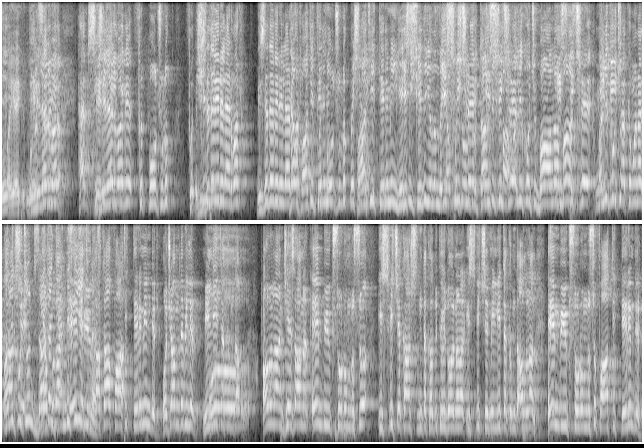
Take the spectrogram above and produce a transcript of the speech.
E, Ay, Bunu veriler söylüyor. var. Hem sicille Veriler var. ilgili futbolculuk... Fu- Bizde Şimdi- de veriler var. Bizde de veriler Ya var. Fatih Terim'in Fatih Terim'in 77 yılında yapmış İsviçre- olduğu tartışma İsviçre- Ali Koç'u bağlamaz. İsviçre Ali Koç'un takımına karşı Ali Koç'un zaten kendisi en büyük yetmez. hata Fatih Terim'indir. Hocam da bilir. Milli Oo. takımda alınan cezanın en büyük sorumlusu İsviçre karşısında Kadıköy'de oynanan İsviçre milli takımda alınan en büyük sorumlusu Fatih Terim'dir.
